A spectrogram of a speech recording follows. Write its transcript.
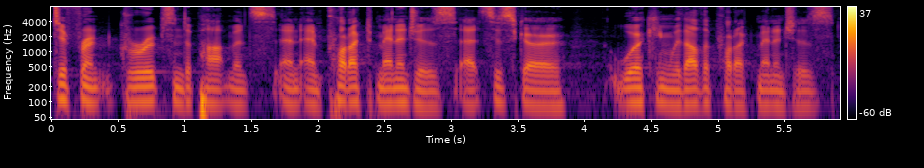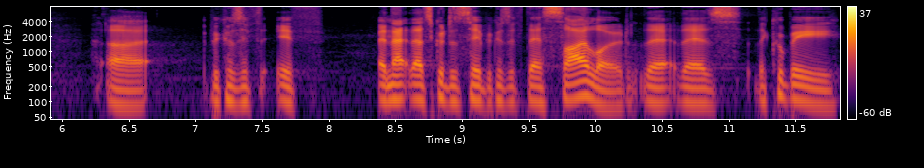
different groups and departments and, and product managers at Cisco working with other product managers, uh, because if if and that, that's good to see because if they're siloed, there, there's there could be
